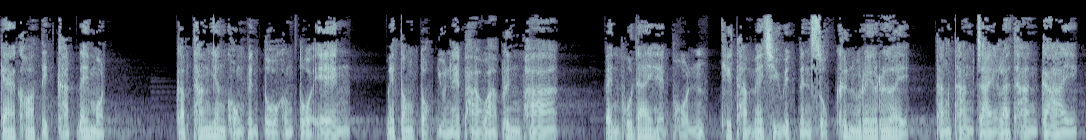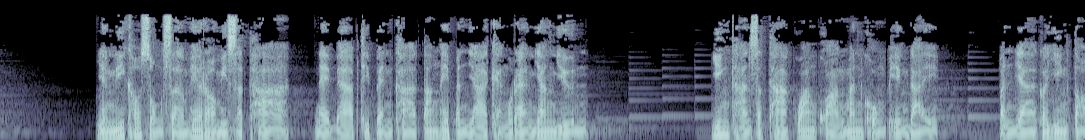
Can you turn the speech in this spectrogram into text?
แก้ข้อติดขัดได้หมด กับทั้งยังคงเป็นตัวของตัวเอง ไม่ต้องตกอยู่ในภาวะพึ่งพา เป็นผู้ได้เหตุผลที่ทำให้ชีวิตเป็นสุขขึ้นเรื่อยๆ ทั้งทางใจและทางกาย อย่างนี้เขาส่งเสริมให้เรามีศรัทธาในแบบที่เป็นขาตั้งให้ปัญญาแข็งแรงยั่งยืน ยิ่งฐานศรัทธากว้างขวางมั่นคงเพียงใด ปัญญาก็ยิ่งต่อ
